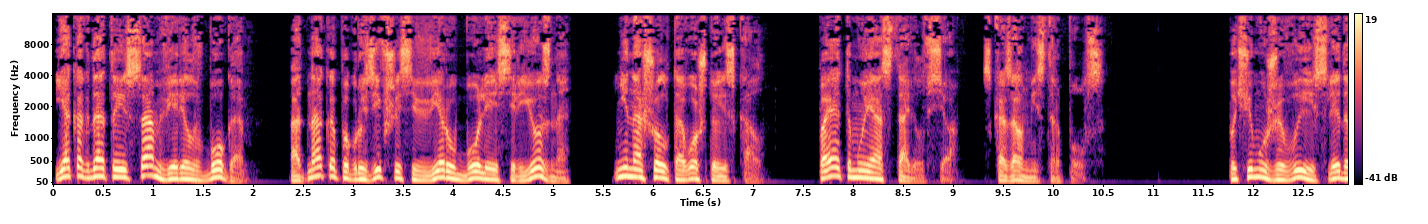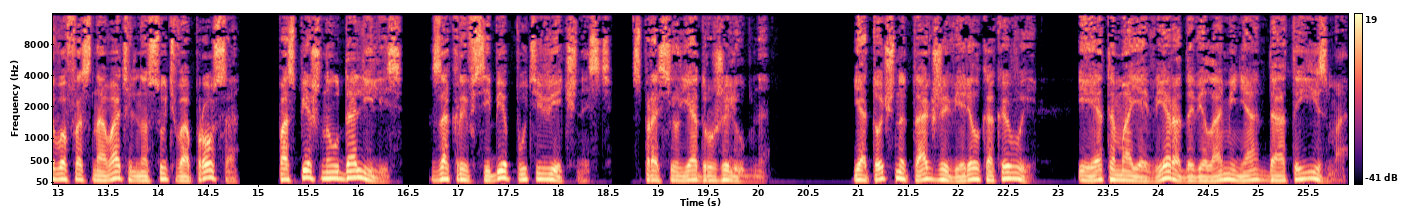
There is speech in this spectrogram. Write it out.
Я когда-то и сам верил в Бога, Однако, погрузившись в веру более серьезно, не нашел того, что искал. Поэтому и оставил все, сказал мистер Пулс. Почему же вы, исследовав основательно суть вопроса, поспешно удалились, закрыв себе путь в вечность? Спросил я дружелюбно. Я точно так же верил, как и вы, и эта моя вера довела меня до атеизма.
